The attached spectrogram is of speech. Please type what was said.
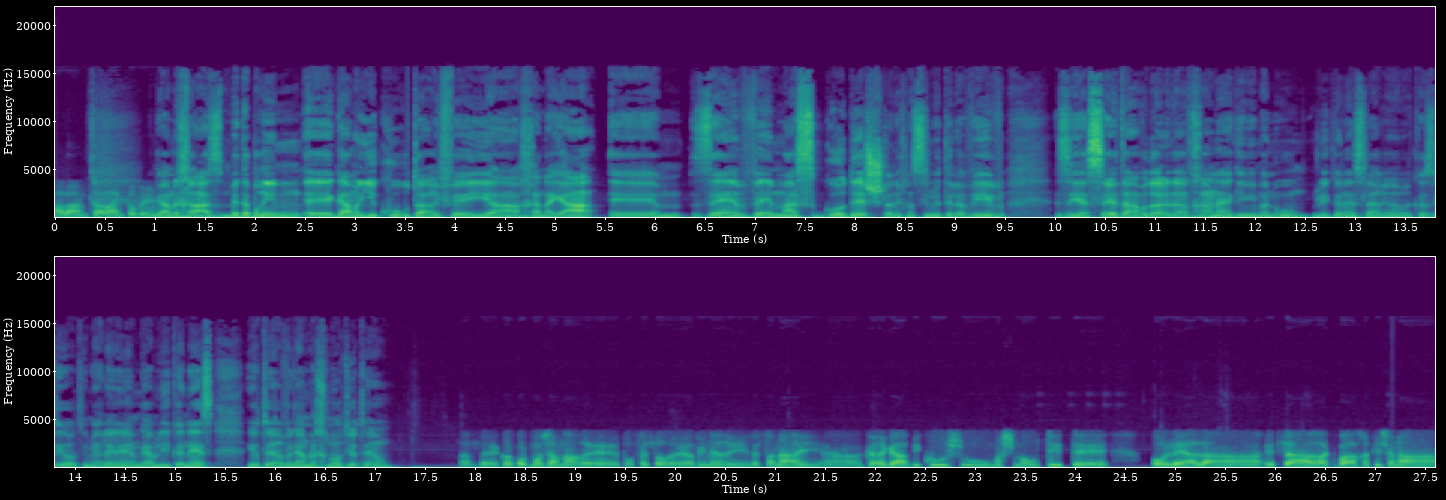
אהלן, צהריים טובים. גם לך. אז מדברים אה, גם על ייקור תעריפי החנייה. זה ומס גודש לנכנסים לתל אביב. זה יעשה את העבודה לדעתך? נהגים יימנעו להיכנס לערים המרכזיות? אם יעלה להם גם להיכנס יותר וגם לחנות יותר? אז אה, קודם כל, כמו שאמר אה, פרופסור אה, אבינרי לפניי, כרגע הביקוש הוא משמעותית עולה על ההיצע, רק בחצי שנה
